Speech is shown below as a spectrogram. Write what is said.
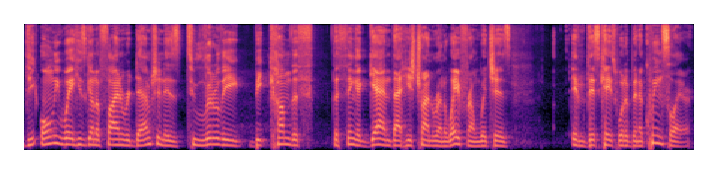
the only way he's going to find redemption is to literally become the th- the thing again that he's trying to run away from, which is in this case would have been a queen slayer.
